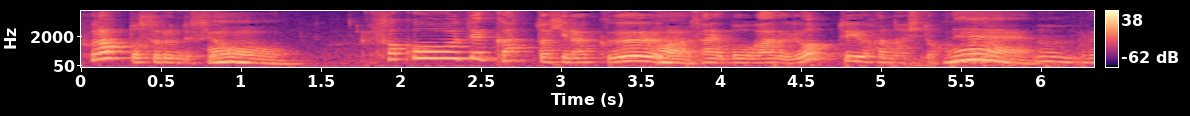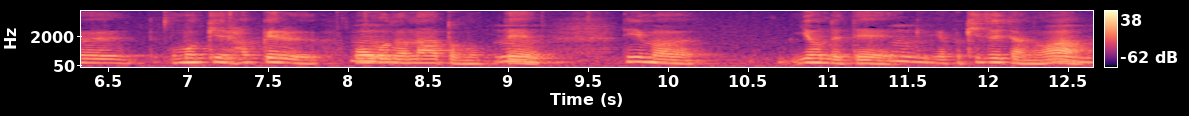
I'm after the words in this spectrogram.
うフラッとするんですよ、うん。そこでガッと開くはい。細胞があるよっていう話とかねえ、うん。これ思いっきり吐ける方法だなと思って、うん。で今読んでて、うん。やっぱ気づいたのは、うん。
